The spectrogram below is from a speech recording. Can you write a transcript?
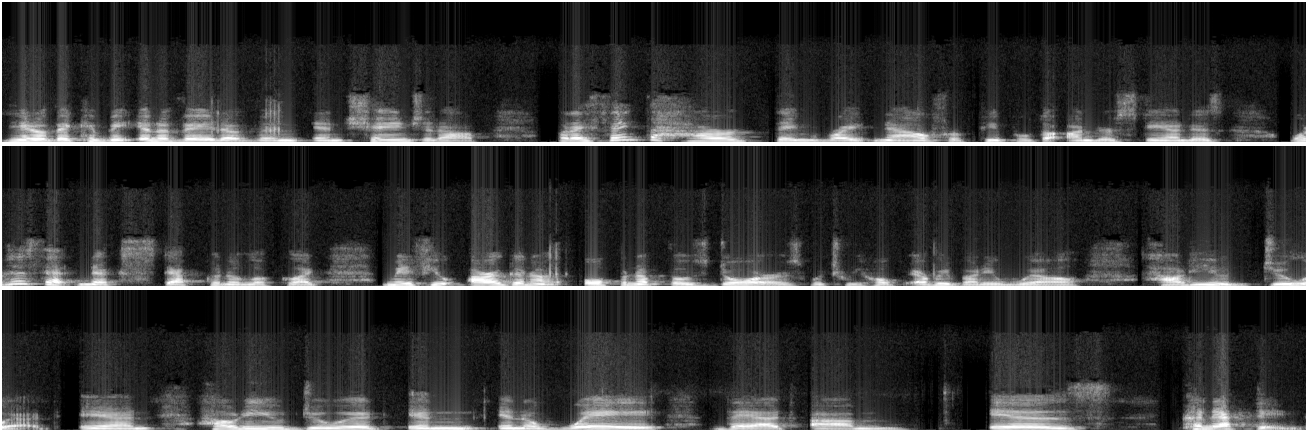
you know, they can be innovative and, and change it up. But I think the hard thing right now for people to understand is what is that next step going to look like? I mean, if you are going to open up those doors, which we hope everybody will, how do you do it? And how do you do it in, in a way that um, is connecting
